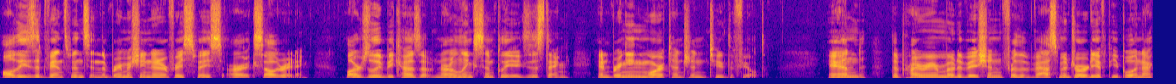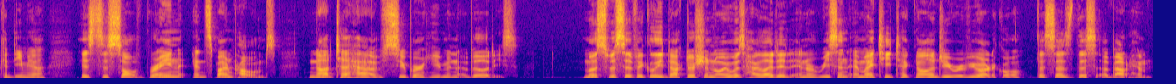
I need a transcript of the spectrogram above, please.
all these advancements in the brain machine interface space are accelerating, largely because of Neuralink simply existing and bringing more attention to the field. And the primary motivation for the vast majority of people in academia is to solve brain and spine problems, not to have superhuman abilities. Most specifically, Dr. Shenoy was highlighted in a recent MIT Technology Review article that says this about him.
